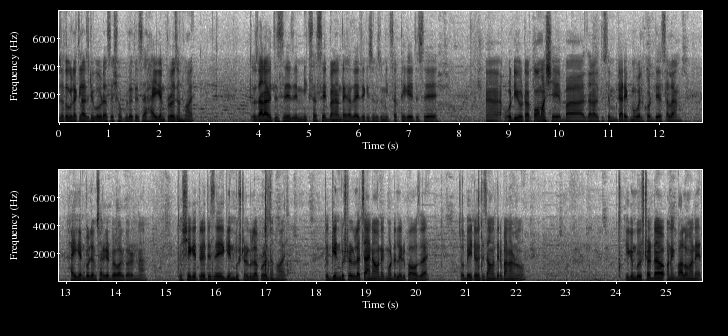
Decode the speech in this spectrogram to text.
যতগুলো ক্লাস ডি বোর্ড আছে, সবগুলো হইতেছে হাই গ্যান প্রয়োজন হয়। তো যারা হইতেছে যে মিক্সার সেট বানান দেখা যায় যে কিছু কিছু মিক্সার থেকে হইতেছে অডিওটা কম আসে বা যারা হইতেছে ডাইরেক্ট মোবাইল কোড দিয়ে চালান হাই গ্যান ভলিউম সার্কিট ব্যবহার করেন না। তো সেক্ষেত্রে হইতেছে এই গেন বুস্টারগুলো প্রয়োজন হয়। তো গেন বুস্টারগুলো চায়না অনেক মডেলেরই পাওয়া যায়। তবে এটা হইতেছে আমাদের বানানো। এই গেন বুস্টারটা অনেক ভালো মানের,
